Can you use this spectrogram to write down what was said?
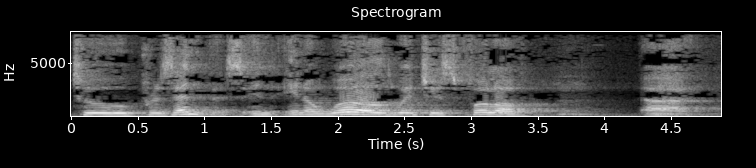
to present this in, in a world which is full of uh,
